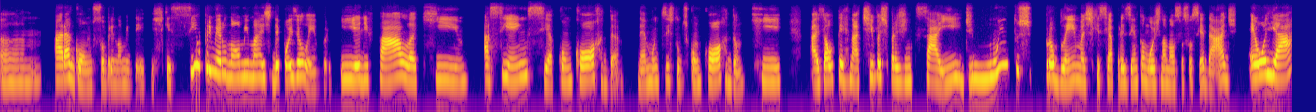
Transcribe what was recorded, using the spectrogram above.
um, Aragon, sobrenome dele. Esqueci o primeiro nome, mas depois eu lembro. E ele fala que a ciência concorda, né, muitos estudos concordam que as alternativas para a gente sair de muitos problemas que se apresentam hoje na nossa sociedade é olhar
